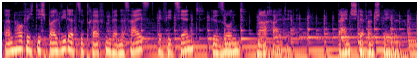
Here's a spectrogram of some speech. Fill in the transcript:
dann hoffe ich dich bald wieder zu treffen, wenn es heißt effizient, gesund, nachhaltig. Dein Stefan Schlegel.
